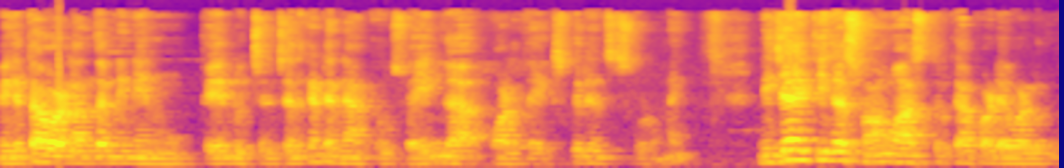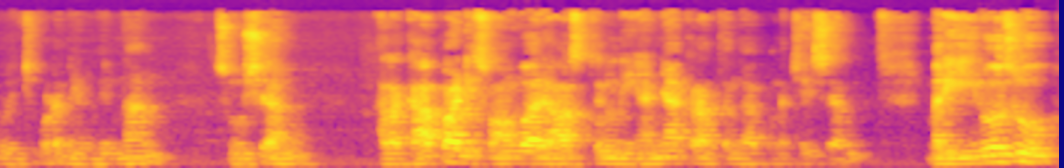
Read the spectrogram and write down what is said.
మిగతా వాళ్ళందరినీ నేను పేర్లు వచ్చాను ఎందుకంటే నాకు స్వయంగా వాళ్ళతో ఎక్స్పీరియన్సెస్ కూడా ఉన్నాయి. నిజాయితీగా స్వామి ఆస్తులు కాపాడే వాళ్ళ గురించి కూడా నేను విన్నాను చూశాను. అలా కాపాడి స్వామివారి ఆస్తుల్ని అన్యాక్రాంతం కాకుండా చేశారు మరి ఈరోజు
